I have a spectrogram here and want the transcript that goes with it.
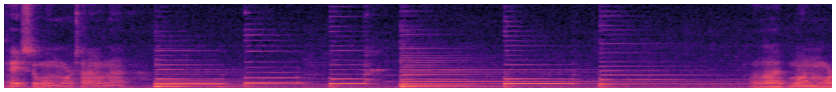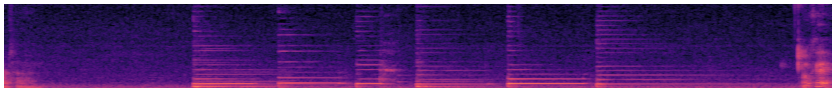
Okay, so one more time on that. Okay,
